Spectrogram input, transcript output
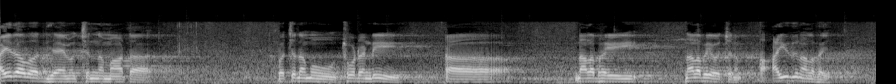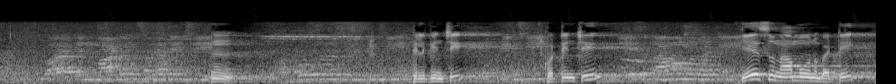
ఐదవ అధ్యాయం చిన్న మాట. వచనము చూడండి. నలభై నలభై వచనం. ఐదు నలభై. పిలిపించి కొట్టించి యేసు నామమును బట్టి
